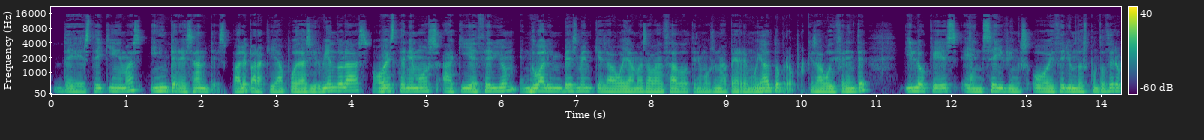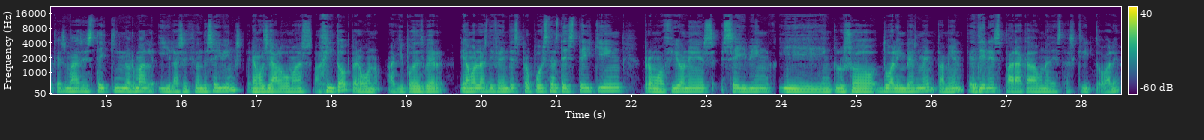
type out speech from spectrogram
de staking y más interesantes, ¿vale? Para que ya puedas ir viéndolas. Como ves tenemos aquí Ethereum en Dual Investment, que es algo ya más avanzado, tenemos una PR muy alto, pero porque es algo diferente y lo que es en Savings o Ethereum 2.0 que es más staking normal y la sección de Savings tenemos ya algo más bajito pero bueno aquí puedes ver digamos las diferentes propuestas de staking, promociones, saving e incluso dual investment también que tienes para cada una de estas cripto, ¿vale?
